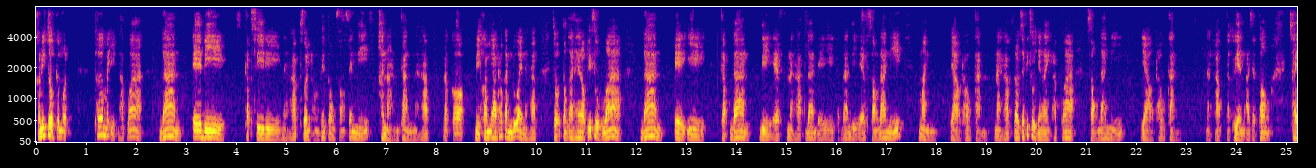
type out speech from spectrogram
คราวนี้โจทย์กำหนดเพิ่มมาอีกครับว่า ด้าน AB กับ CD นะครับ ส่วนของเส้นตรง 2 เส้นนี้ขนานกันนะครับ แล้วก็มีความยาวเท่ากันด้วยนะครับ โจทย์ต้องการให้เราพิสูจน์ว่า ด้าน AE กับด้าน DF นะครับ ด้าน AE กับด้าน DF สองด้านนี้มันยาวเท่ากันนะครับ เราจะพิสูจน์ยังไงครับว่า 2 ด้านนี้ยาวเท่ากัน นะครับ นักเรียนอาจจะต้องใช้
